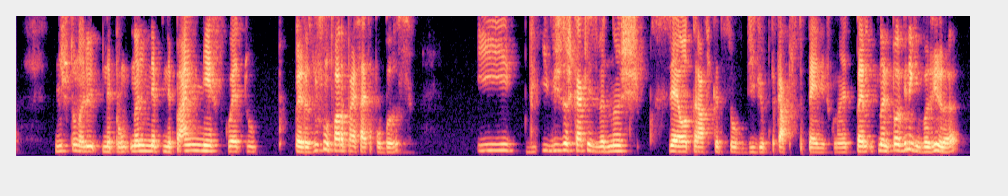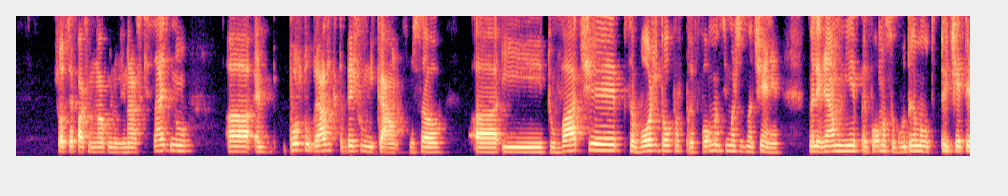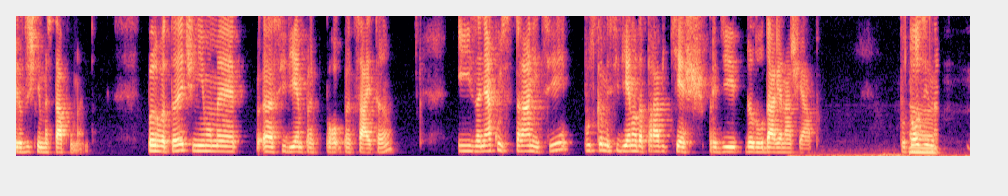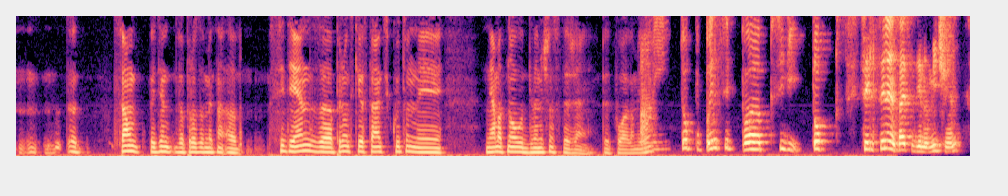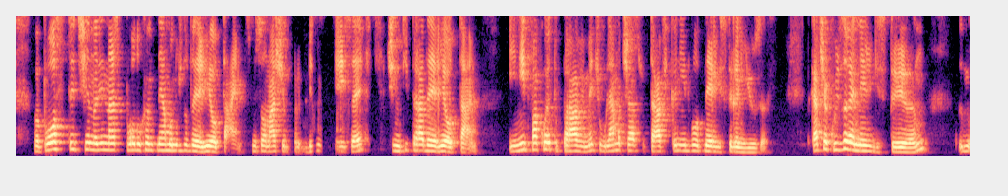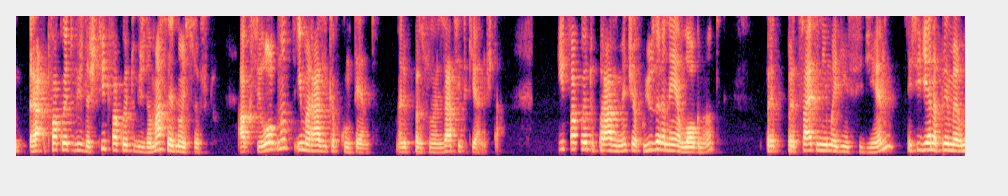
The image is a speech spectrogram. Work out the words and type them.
нищо нали, не, нали, не, не прави нещо, което е различно от това да прави сайта по-бърз. И, и виждаш как изведнъж SEO трафикът се вдига така постепеничко. Нали, нали, той винаги варира, защото все пак съм малко и новинарски сайт, но а, е, просто разликата беше уникална. В смисъл, а, и това, че се вложи толкова в перформанс имаше значение. Нали, реално ние перформанса го удряме от 3-4 различни места в момента. Първата е, че ние имаме CDN пред, пред сайта и за някои страници пускаме CDN да прави кеш преди да ударя нашия ап. По този начин. Само един въпрос да вметна. CDN за примерно такива страници, които не, нямат много динамично съдържание, предполагам. Или? Ами, то по принцип CD, то цел, целият сайт е динамичен. Въпросът е, че нали, наш продукт няма нужда да е real time. В смисъл, нашия бизнес кейс е, че не ти трябва да е real time. И ние това, което правим е, че голяма част от трафика ни идва от нерегистрирани юзери. Така че ако юзера е нерегистриран, това, което виждаш ти, това, което виждам аз е едно и също. Ако си логнат, има разлика в контент. Нали, персонализация и такива неща. И това, което правим е, че ако юзера не е логнат, пред, пред сайта ни има един CDN и CDN, например,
